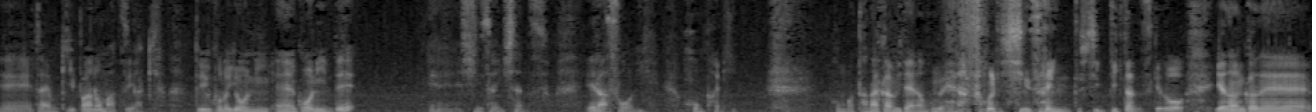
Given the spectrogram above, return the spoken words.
えー、タイムキーパーの松井明というこの4人、えー、5人で、えー、審査員したんですよ。偉そうに。ほんまに。ほんま田中みたいなもんが偉そうに審査員として行ってきたんですけど、いやなんかね、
